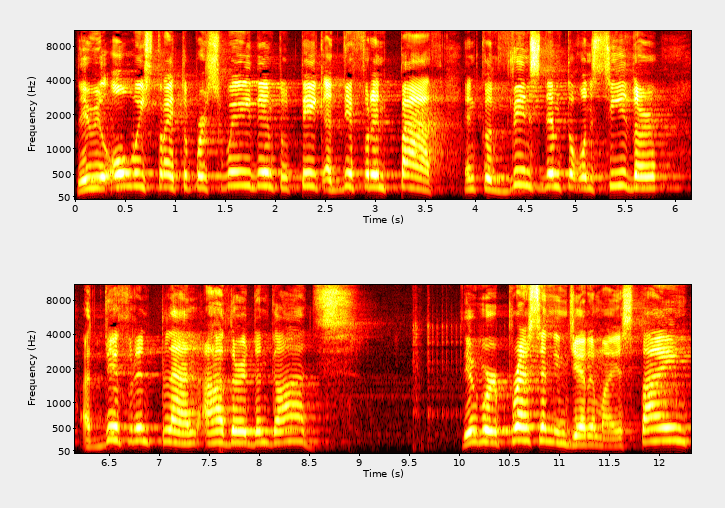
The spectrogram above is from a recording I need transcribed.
They will always try to persuade them to take a different path and convince them to consider a different plan other than God's. They were present in Jeremiah's time.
